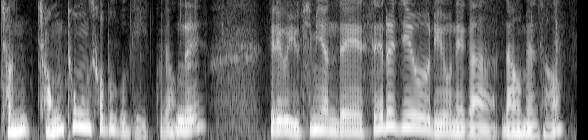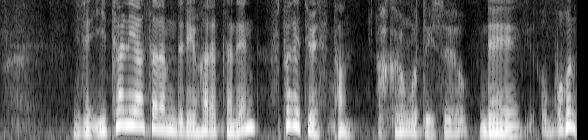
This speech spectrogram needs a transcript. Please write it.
전, 정통 서부극이 있고요. 네. 그리고 60년대에 세르지오 레오네가 나오면서 이제 이탈리아 사람들이 활약하는 스파게티 웨스턴. 아 그런 것도 있어요. 네, 뭐 흔-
